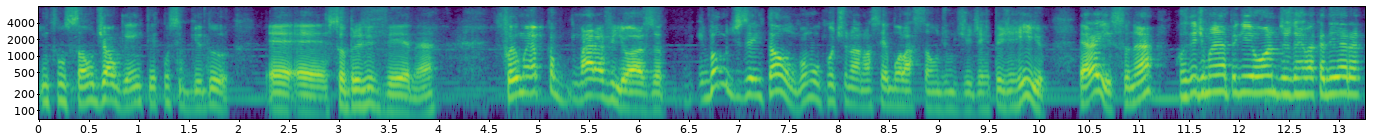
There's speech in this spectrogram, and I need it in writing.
em função de alguém ter conseguido é, é, sobreviver, né? Foi uma época maravilhosa. E vamos dizer então, vamos continuar nossa emulação de um dia de RPG Rio. Era isso, né? Acordei de manhã, peguei o ônibus da Rebacadeira,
